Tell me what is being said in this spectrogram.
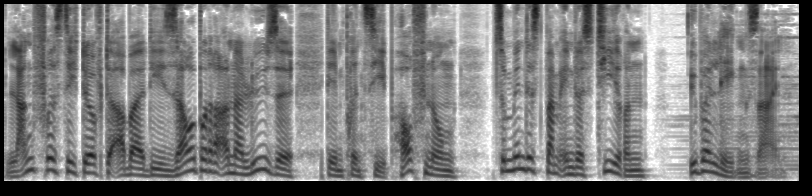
Langfristig dürfte aber die saubere Analyse dem Prinzip Hoffnung, zumindest beim Investieren, überlegen sein.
